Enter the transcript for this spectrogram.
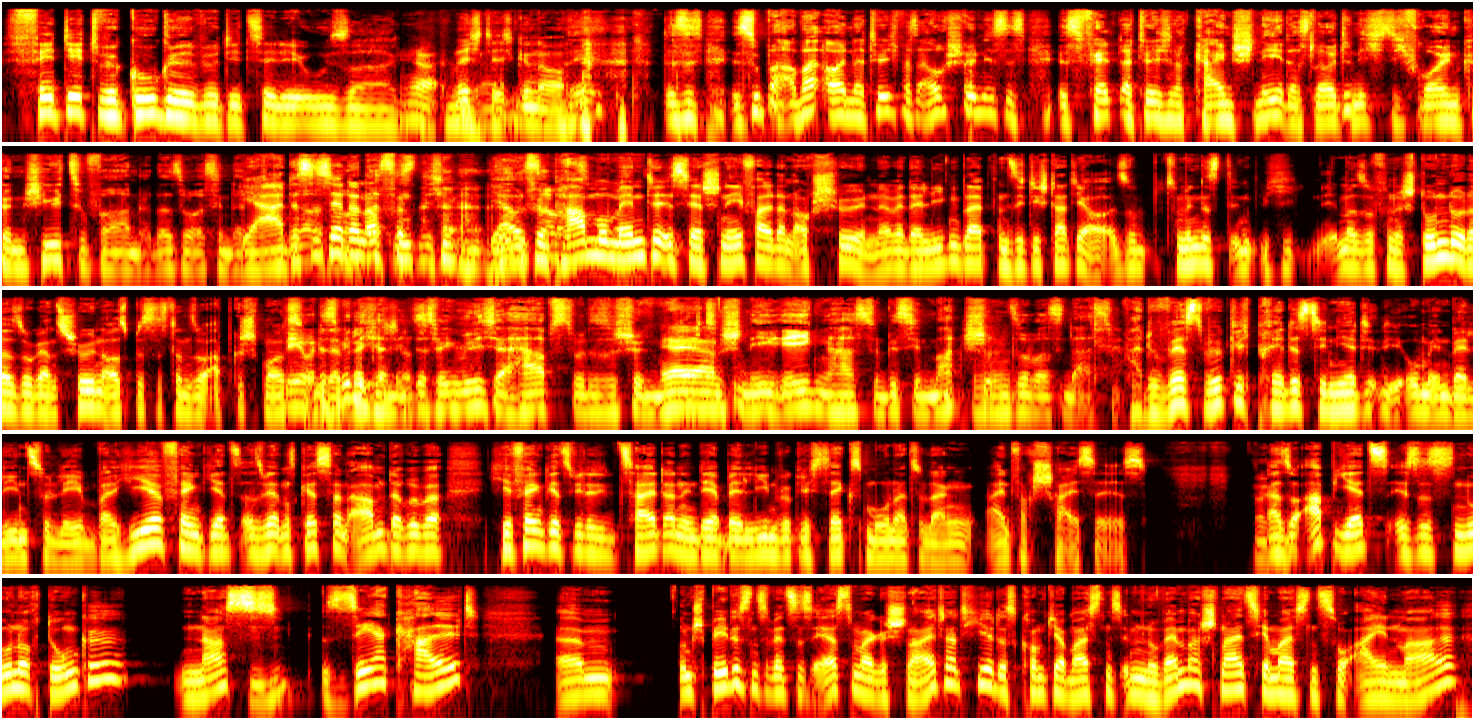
Fedit für Google, wird die CDU sagen. Ja, richtig, ja, genau. Das ist, ist, super. Aber, aber natürlich, was auch schön ist, ist, es fällt natürlich noch kein Schnee, dass Leute nicht sich freuen können, Ski zu fahren oder sowas in der Ja, das ist ja dann auch für, nicht, ja, und für ein paar Momente ist der Schneefall dann auch schön. Ne? Wenn der liegen bleibt, dann sieht die Stadt ja auch so, zumindest in, immer so für eine Stunde oder so ganz schön aus, bis es dann so abgeschmolzen ist. Nee, aber das will ich ja nicht. Deswegen will ich ja Herbst, wo du so schön ja, ja. So Schneeregen hast, ein bisschen Matsch mhm. und sowas. Na, super. Du wirst wirklich prädestiniert, um in Berlin zu leben. Weil hier fängt jetzt, also wir hatten es gestern Abend darüber, hier fängt jetzt wieder die Zeit an, in der Berlin wirklich sechs Monate lang einfach scheiße ist. Okay. Also ab jetzt ist es nur noch dunkel, nass, mhm. sehr kalt. Ähm, und spätestens, wenn es das erste Mal geschneit hat hier, das kommt ja meistens im November, schneit hier meistens so einmal.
